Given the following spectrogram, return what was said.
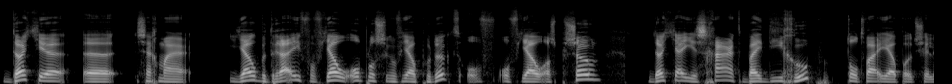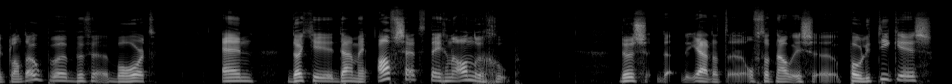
dat je uh, zeg maar jouw bedrijf of jouw oplossing of jouw product of, of jou als persoon dat jij je schaart bij die groep, tot waar jouw potentiële klant ook behoort, en dat je daarmee afzet tegen een andere groep. Dus ja, dat, eh, of dat nou is, uh, politiek is,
